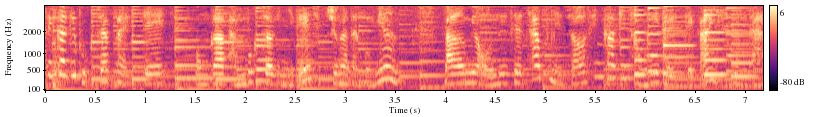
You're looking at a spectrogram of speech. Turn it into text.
생각이 복잡할 때 뭔가 반복적인 일에 집중하다 보면 마음이 어느새 차분해져 생각이 정리될 때가 있습니다.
